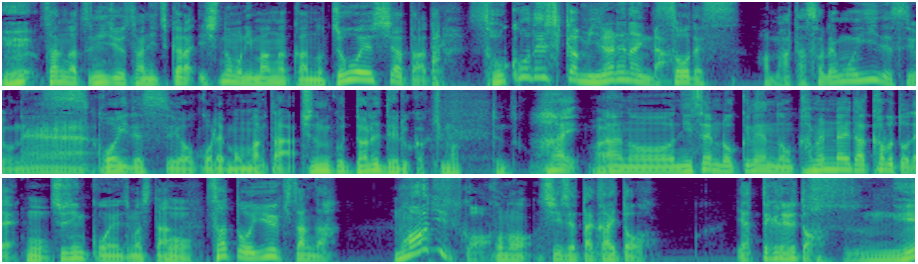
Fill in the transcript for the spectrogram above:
3月23日から石森漫画館の上映シアターで。そこでしか見られないんだ。そうです。あまたそれもいいですよね。すごいですよこれもまた。ちなみにこれ誰出るか決まってんですか？はい、はい。あのー2006年の「仮面ライダーカブト」でう。ん主人公を演じましたう。ん佐藤悠基さんが。マジっすか？このシージェッターカイトをやってくれると。すんげえ。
